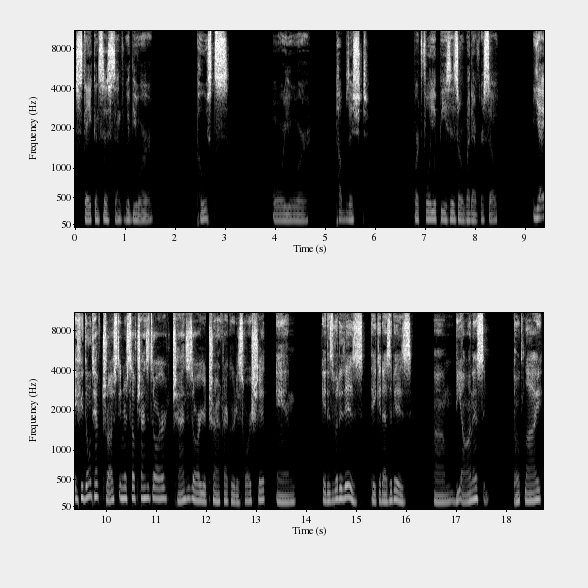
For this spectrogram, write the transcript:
stay consistent with your posts or your published portfolio pieces or whatever. So yeah, if you don't have trust in yourself, chances are, chances are your track record is horseshit and it is what it is. Take it as it is. Um, be honest. Don't lie.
